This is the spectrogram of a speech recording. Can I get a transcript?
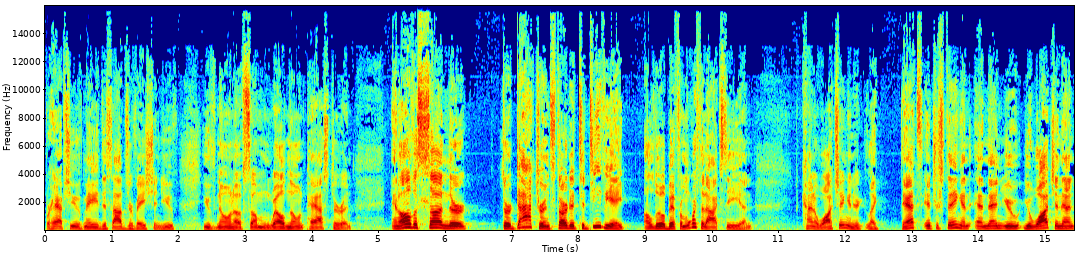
Perhaps you've made this observation. You've, you've known of some well known pastor, and, and all of a sudden they're their doctrine started to deviate a little bit from orthodoxy and kind of watching and you're like that's interesting and, and then you, you watch and then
